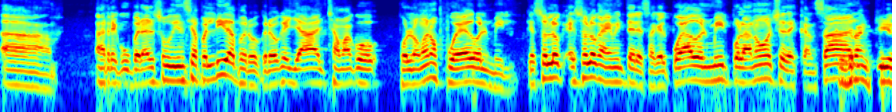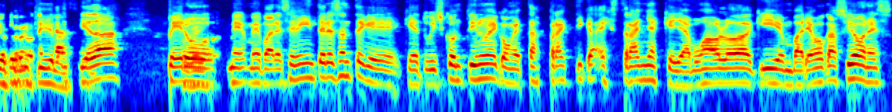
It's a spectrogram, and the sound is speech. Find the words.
a, a recuperar su audiencia perdida, pero creo que ya el chamaco por lo menos puede dormir, que eso es lo, eso es lo que a mí me interesa, que él pueda dormir por la noche, descansar, tranquilo, estoy no tranquilo. ansiedad, pero me, me parece bien interesante que, que Twitch continúe con estas prácticas extrañas que ya hemos hablado aquí en varias ocasiones,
